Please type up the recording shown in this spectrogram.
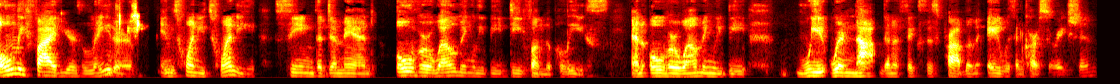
Only five years later, in 2020, seeing the demand overwhelmingly be defund the police and overwhelmingly be we, we're not going to fix this problem a with incarceration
